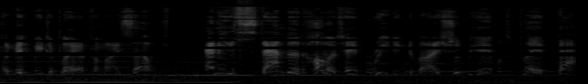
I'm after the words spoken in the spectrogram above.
permit me to play it for myself. Any standard holotape reading device should be able to play it back.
